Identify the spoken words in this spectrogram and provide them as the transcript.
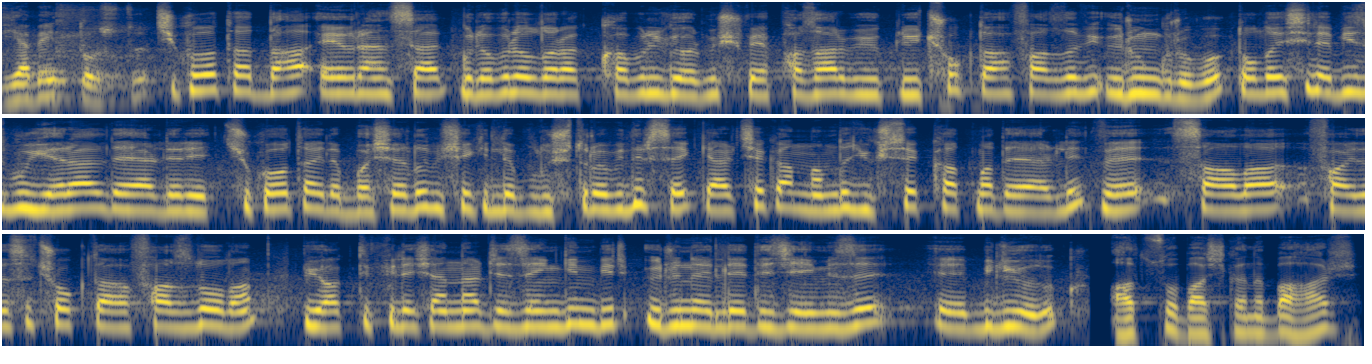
diyabet dostu. Çikolata daha evrensel, global olarak kabul görmüş ve pazar büyüklüğü çok daha fazla bir ürün grubu. Dolayısıyla biz bu yerel değerleri çikolata ile başarılı bir şekilde buluşturabilirsek gerçek anlamda yüksek katma değerli ve sağlığa faydası çok daha fazla olan biyoaktif bileşenlerce zengin bir ürün elde edeceğimizi e, biliyorduk. ATSO Başkanı Bahar,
